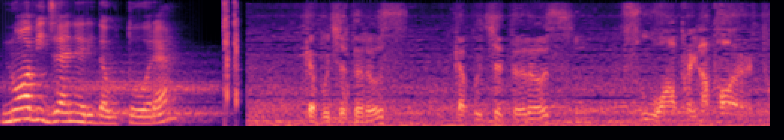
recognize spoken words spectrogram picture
Nuovi generi d'autore. Cappuccetto rosso? Cappuccetto rosso? Su, apri la porta.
